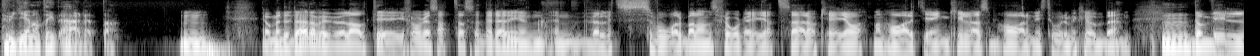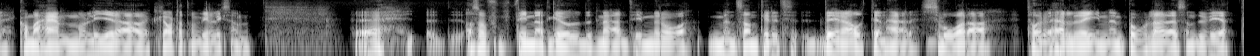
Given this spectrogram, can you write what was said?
Hur genomtänkt är detta? Mm. Ja, men det där har vi väl alltid ifrågasatt. Alltså, det där är ju en, en väldigt svår balansfråga i att så här, okej, ja, man har ett gäng killar som har en historia med klubben. De vill komma hem och lira och det är klart att de vill liksom eh, alltså finna ett guld med Timrå. Men samtidigt, det är alltid den här svåra Tar du hellre in en polare som du vet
